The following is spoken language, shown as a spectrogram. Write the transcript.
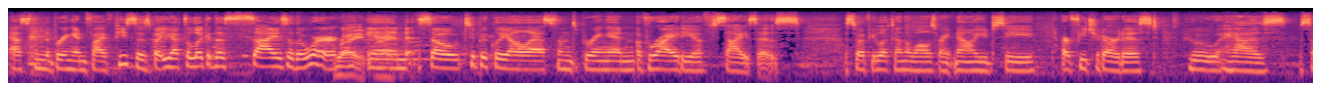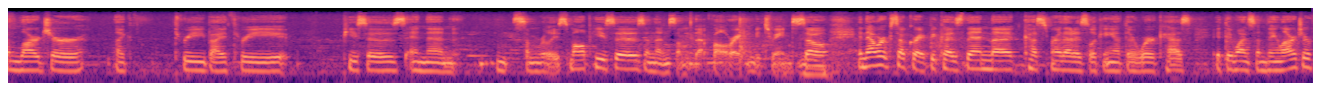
ask them to bring in five pieces, but you have to look at the size of the work. Right, And so typically I'll ask them to bring in a variety of sizes. So if you looked on the walls right now, you'd see our featured artist who has some larger, like three by three pieces, and then some really small pieces, and then some that fall right in between. So, mm-hmm. and that works out great because then the customer that is looking at their work has, if they want something larger,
